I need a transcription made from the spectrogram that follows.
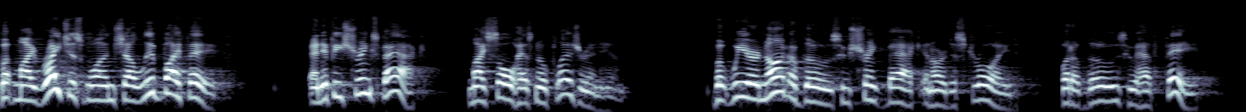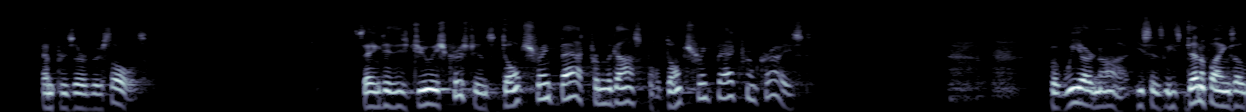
But my righteous one shall live by faith. And if he shrinks back, my soul has no pleasure in him. But we are not of those who shrink back and are destroyed, but of those who have faith and preserve their souls. Saying to these Jewish Christians, don't shrink back from the gospel, don't shrink back from Christ. But we are not. He says, he's identifying himself.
